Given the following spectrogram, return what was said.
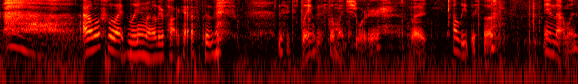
I almost feel like deleting the other podcast because this this explains it so much shorter, but I'll leave this up in that one.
